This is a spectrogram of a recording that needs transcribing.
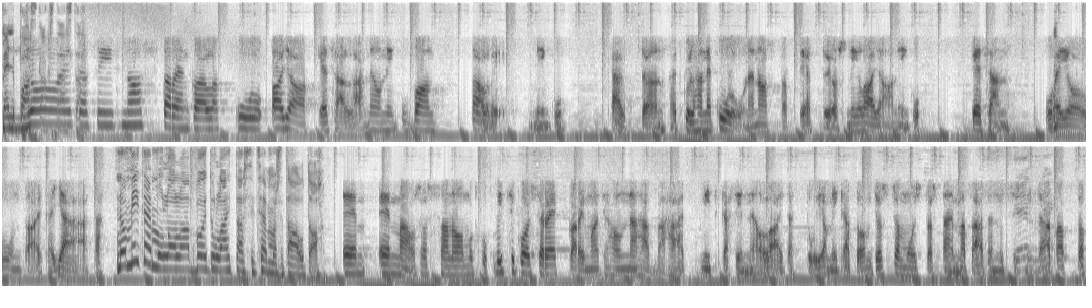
mennyt paskaksi Joo, tästä. eikä siis nastarenkailla kuulu ajaa kesällä. Ne on niinku vaan talvi niinku käyttöön. Että kyllähän ne kuluu ne nastat tietty, jos niillä ajaa niinku kesän, kun ei ole lunta eikä jäätä. No miten mulla ollaan voitu laittaa sit semmoiset autoa? En, en mä osaa sanoa, mutta kun, vitsi kun olisi se rekkari, mä olisin halunnut nähdä vähän, että mitkä sinne on laitettu ja mikä tuo. Mutta jos sä muistaa sitä, en mä pääse nyt sit mitään katsoa.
